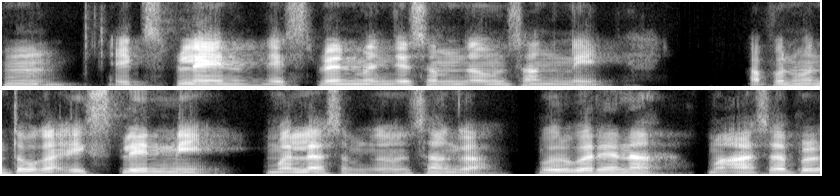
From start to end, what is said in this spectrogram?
hmm explain, explain म्हणजे समजावून सांगणे. आपण म्हणतो बघा, एक्सप्लेन मी, मला समजावून सांगा. बरोबर आहे ना? मग अशा प्र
